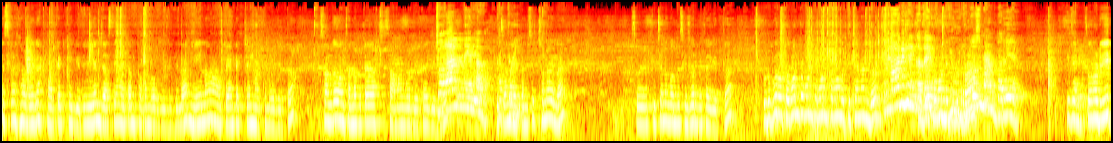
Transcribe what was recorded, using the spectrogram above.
ಎಸ್ ಫ್ರೆಂಡ್ಸ್ ನೋಡ್ರಿ ಈಗ ಮಾರ್ಕೆಟ್ಗೆ ಹೋಗಿದ್ವಿ. ಏನು ಜಾಸ್ತಿ ಏನು ಐಟಮ್ ತೊಗೊಂಡ್ಬರೋದು ಇದ್ದಿದ್ದಿಲ್ಲ. ಮೇನು ಪ್ಯಾಂಟ್ ಎಕ್ಸ್ಚೇಂಜ್ ಮಾಡ್ಕೊಂಡ್ಬೋದಿತ್ತು ಸೊ ಹಂಗ ಒಂದು ಸಣ್ಣ ಪುಟ್ಟ ಸಾಮಾನುಗಳು ಬೇಕಾಗಿದ್ದು. ಕಿಚನ್ ಐಟಮ್ಸ್ ಚಲೋ ಇಲ್ಲ. ಸೊ ಕಿಚನ್ಗೆ ಒಂದು ಸೀಸರ್ ಬೇಕಾಗಿತ್ತು. ಹುಡುಗರು ತಗೊಂಡ್ ತಗೊಂಡ್ ತಗೊಂಡ್ ತಗೊಂಡು ಕಿಚನ್ ಅಂದು. ತಗೊಂಡ್ ಸೊ ನೋಡ್ರಿ ಈಗ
